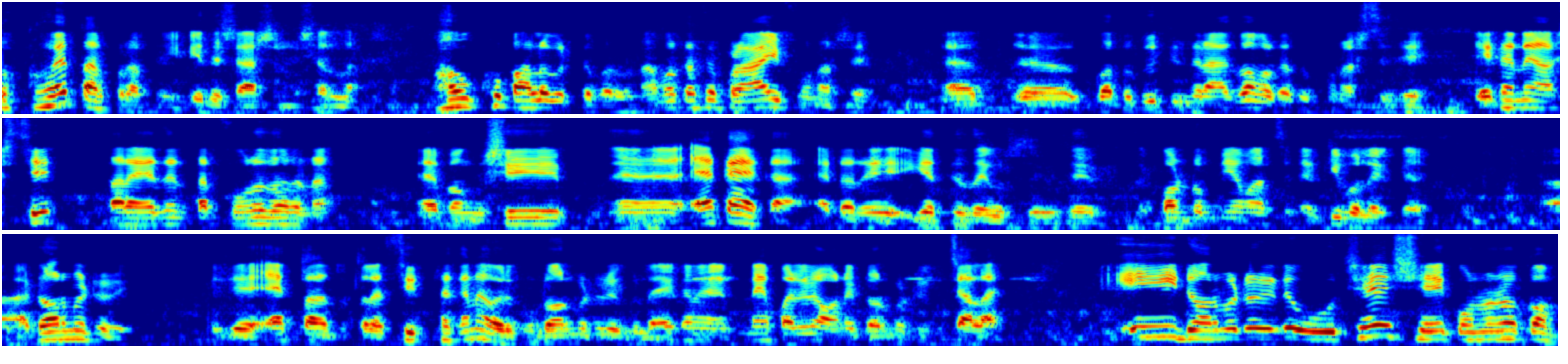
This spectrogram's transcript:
দক্ষ হয়ে তারপর আপনি এদেশে আসেন ইনশাল্লাহ ভাও খুব ভালো করতে পারবেন। আমার কাছে প্রায় ফোন আসে। গত দুই, তিন দিন আগেও আমার কাছে ফোন আসছে যে এখানে আসছে, তারা এজেন্ট তার ফোনও ধরে না এবং সে একা একা একটা ইয়েতে যাই উঠছে যে কন্ডোমিনিয়াম আছে, কি বলে ডরমেটরি যে একটা দুতলা সিট থাকে না, ওইরকম ডরমেটরি গুলো। এখানে নেপালিরা অনেক ডরমেটরি চালায়। এই ডরমেটরিতে উঠে সে কোন রকম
